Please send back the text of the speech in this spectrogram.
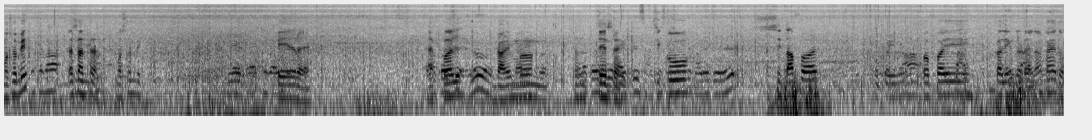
मोसंबी? का संत्रा मोसंबी. पेर आहे. ॲपल डाळिंब तेच आहे. चिकू सीताफळ पपई. कलिंगड आहे ना? काय तो?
